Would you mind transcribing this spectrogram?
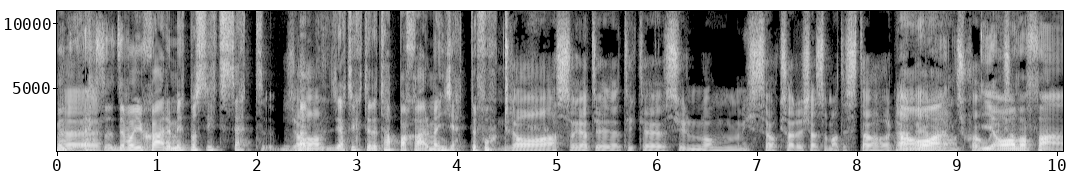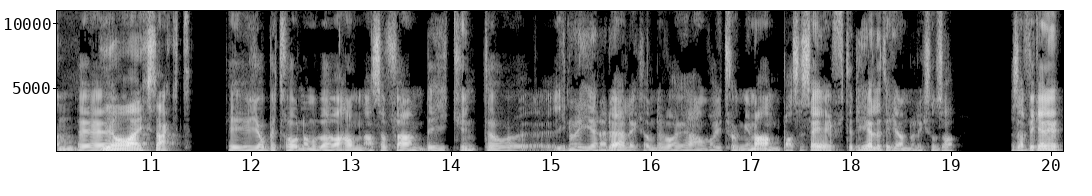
Men Eh. alltså, det var ju charmigt på sitt sätt. Ja. Men jag tyckte det tappade charmen jättefort. ja, alltså jag, jag tyckte synd om Nisse också. Det känns som att det störde en Ja, del i hans show. ja liksom. vad fan. Det- Ja, exakt. Det är ju jobbigt för honom att behöva an... Alltså fan, det gick ju inte att ignorera det liksom. Det var ju, han var ju tvungen att anpassa sig efter det lite grann liksom så. Och sen fick han ju,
